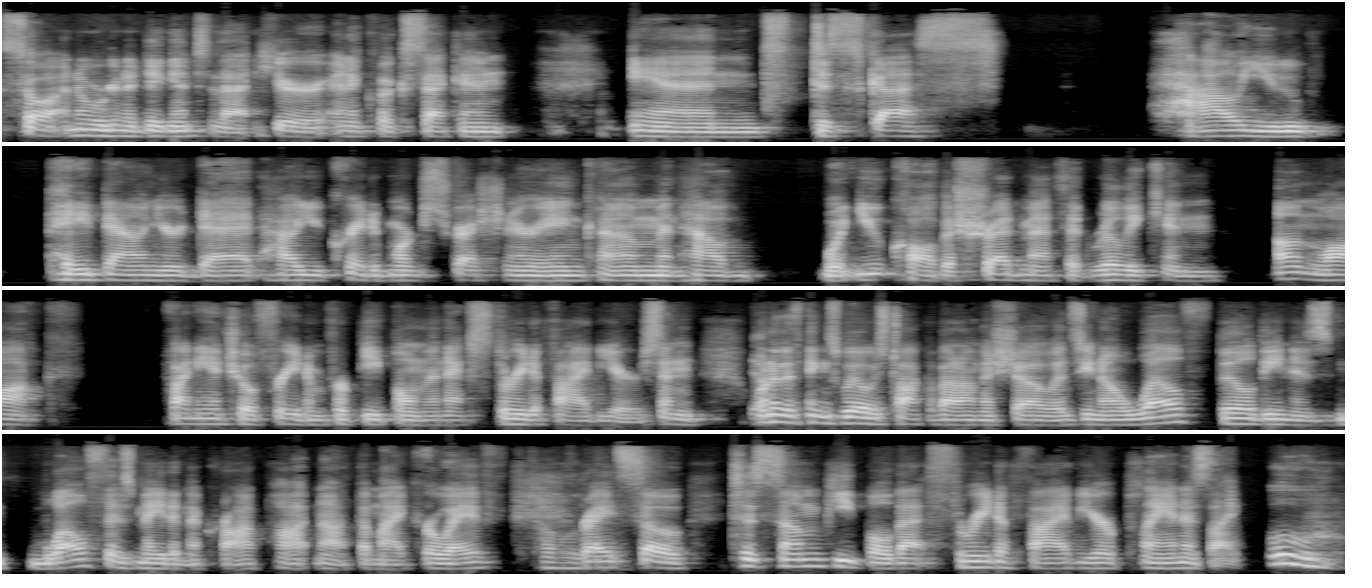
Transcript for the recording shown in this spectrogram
So I know we're going to dig into that here in a quick second and discuss how you paid down your debt, how you created more discretionary income, and how what you call the shred method really can unlock financial freedom for people in the next three to five years. And yep. one of the things we always talk about on the show is, you know, wealth building is wealth is made in the crock pot, not the microwave. Totally. Right. So to some people, that three to five year plan is like, ooh,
